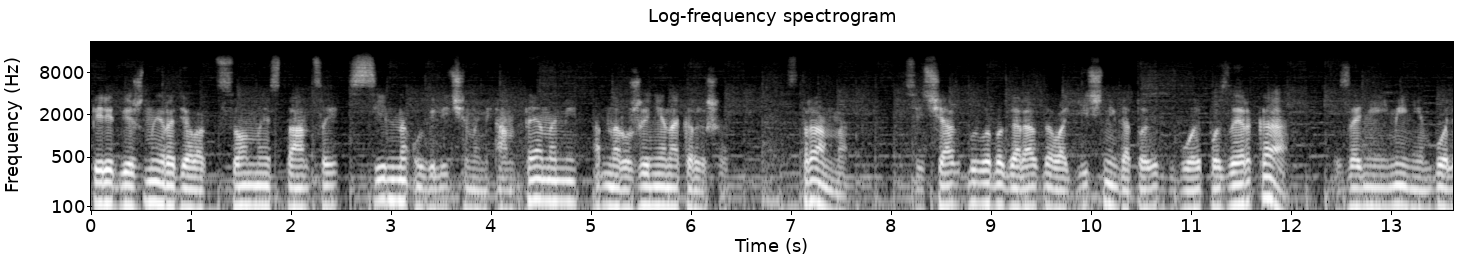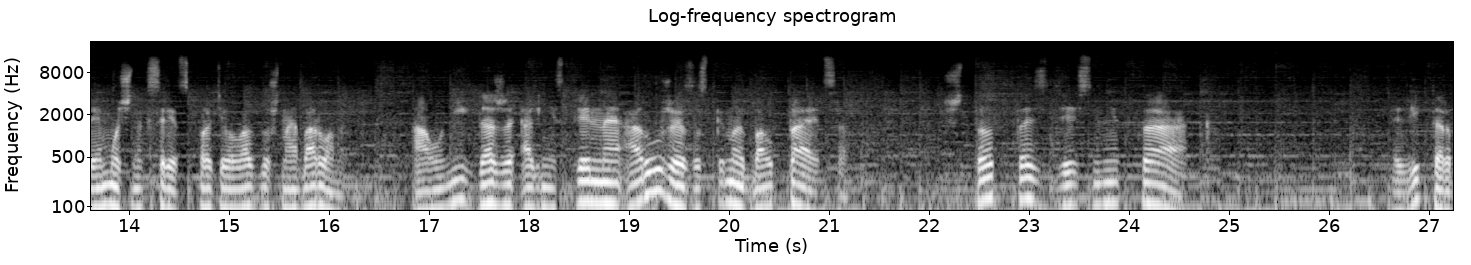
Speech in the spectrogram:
передвижные радиолокационные станции с сильно увеличенными антеннами обнаружения на крыше. Странно, сейчас было бы гораздо логичнее готовить к бою ПЗРК за неимением более мощных средств противовоздушной обороны. А у них даже огнестрельное оружие за спиной болтается – что-то здесь не так. Виктор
